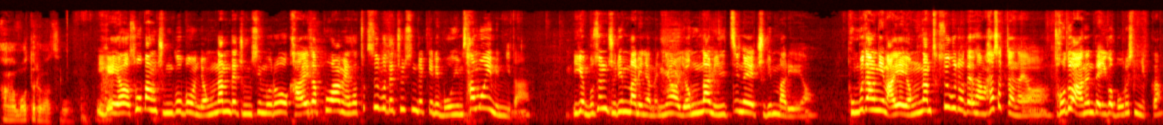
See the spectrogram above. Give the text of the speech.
아, 못 들어봤습니다. 이게요 소방 중구본 영남대 중심으로 가해자 포함해서 특수부대 출신들끼리 모임 사모임입니다. 이게 무슨 줄임말이냐면요 영남 일진회의 줄임말이에요. 본부장님 아예 영남 특수구조대상 하셨잖아요. 저도 아는데 이거 모르십니까?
